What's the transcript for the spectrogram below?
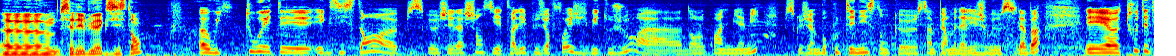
c'est des lieux existants euh, oui, tout était existant euh, puisque j'ai la chance d'y être allé plusieurs fois et j'y vais toujours dans le coin de Miami puisque j'aime beaucoup le tennis donc euh, ça me permet d'aller jouer aussi là-bas et tout est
